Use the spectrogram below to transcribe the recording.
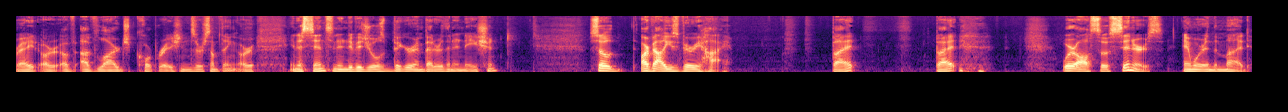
right? Or of, of large corporations or something. Or in a sense, an individual is bigger and better than a nation. So our value is very high. But, but we're also sinners and we're in the mud.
